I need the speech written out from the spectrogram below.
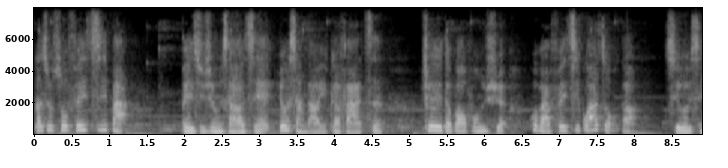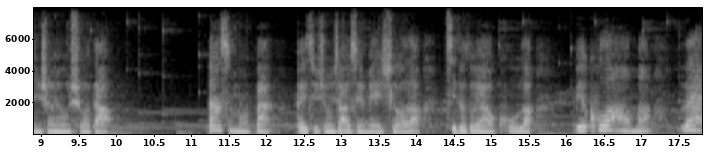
那就坐飞机吧。北极熊小姐又想到一个法子，这里的暴风雪会把飞机刮走的。企鹅先生又说道：“那怎么办？”北极熊小姐没辙了，急得都要哭了。别哭了好吗？喂，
